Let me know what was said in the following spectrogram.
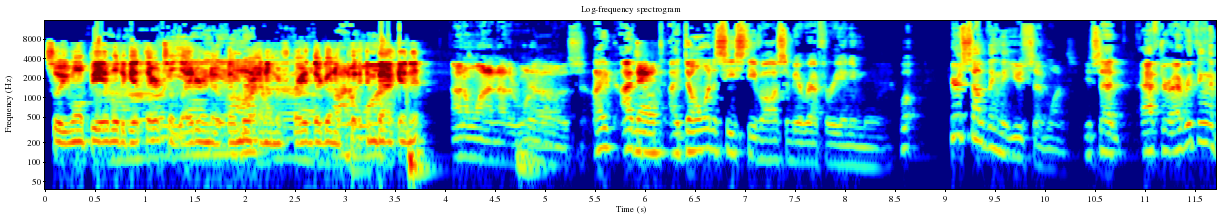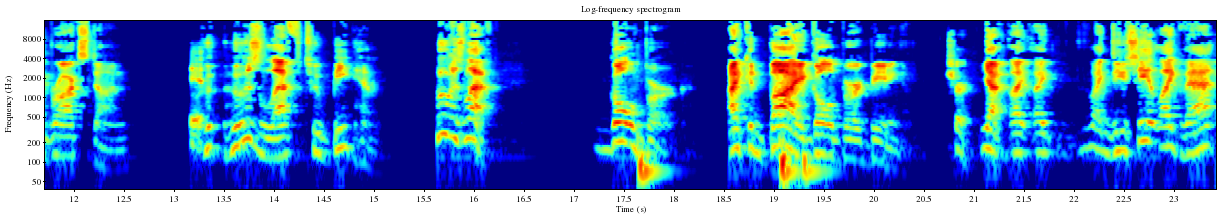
so he won't be able to get there Oh, till yeah, later in yeah. November. And I'm afraid they're going to put him want- back in it. I don't want another one of those. I I, No. I don't want to see Steve Austin be a referee anymore. Well, here's something that you said once. You said after everything that Brock's done, who, who's left to beat him? Who is left? Goldberg. I could buy Goldberg beating him. Sure. Yeah, like like like, do you see it like that?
